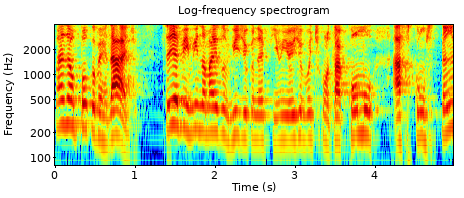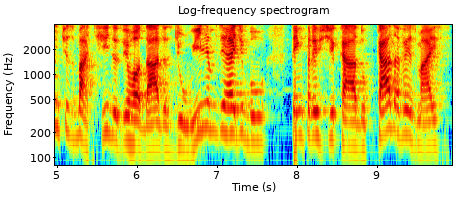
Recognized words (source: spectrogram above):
mas é um pouco verdade. Seja bem-vindo a mais um vídeo aqui no F1 e hoje eu vou te contar como as constantes batidas e rodadas de Williams e Red Bull têm prejudicado cada vez mais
